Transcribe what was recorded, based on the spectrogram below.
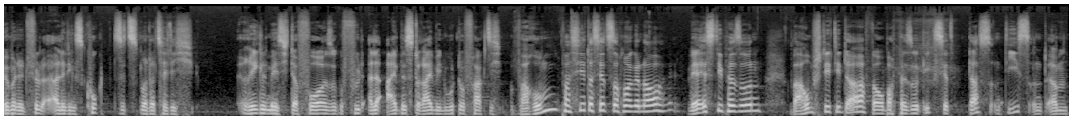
Wenn man den Film allerdings guckt, sitzt man tatsächlich regelmäßig davor, so gefühlt alle ein bis drei Minuten und fragt sich, warum passiert das jetzt nochmal genau? Wer ist die Person? Warum steht die da? Warum macht Person X jetzt das und dies? Und ähm,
